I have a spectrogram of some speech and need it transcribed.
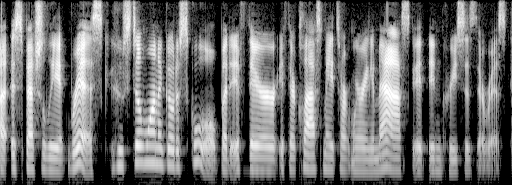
uh, especially at risk, who still want to go to school, but if their if their classmates aren't wearing a mask, it increases their risk.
